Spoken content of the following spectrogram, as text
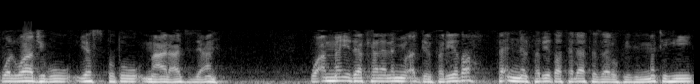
والواجب يسقط مع العجز عنه. وأما إذا كان لم يؤدي الفريضة فإن الفريضة لا تزال في ذمته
